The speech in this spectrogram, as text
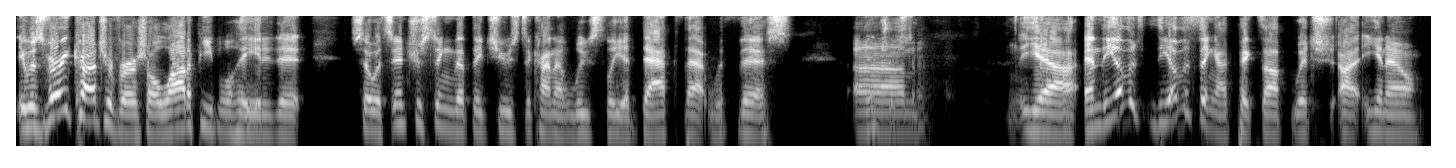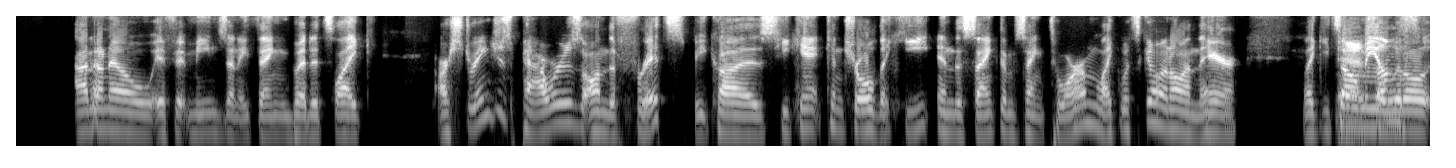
It was very controversial. A lot of people hated it. So it's interesting that they choose to kind of loosely adapt that with this. Um, Interesting. Yeah, and the other the other thing I picked up, which uh, you know, I don't know if it means anything, but it's like are Strange's powers on the fritz because he can't control the heat in the Sanctum Sanctorum? Like, what's going on there? Like, you telling Yeah, me a little.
